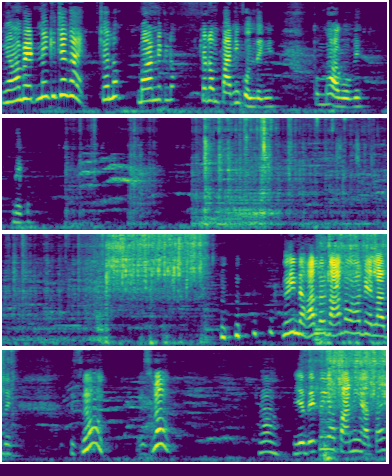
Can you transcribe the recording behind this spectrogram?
यहाँ बैठने की जगह है। चलो, बाहर निकलो। चलो, हम पानी खोल देंगे। तुम भागोगे। देखो। नहीं, नहा लो, नहा नहला दे। इसनो इसनो हाँ। ये देखो, यहाँ पानी आता है।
